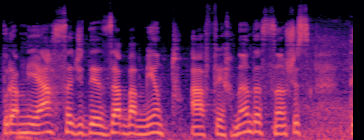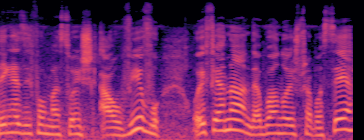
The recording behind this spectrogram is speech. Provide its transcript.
por ameaça de desabamento. A Fernanda Sanches tem as informações ao vivo. Oi, Fernanda, boa noite para você.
